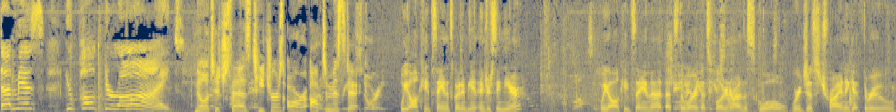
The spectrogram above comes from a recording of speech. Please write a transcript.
that means you poke your eyes. Militich says teachers are optimistic. We all keep saying it's going to be an interesting year. We all keep saying that. That's the word that's floating around the school. We're just trying to get through,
